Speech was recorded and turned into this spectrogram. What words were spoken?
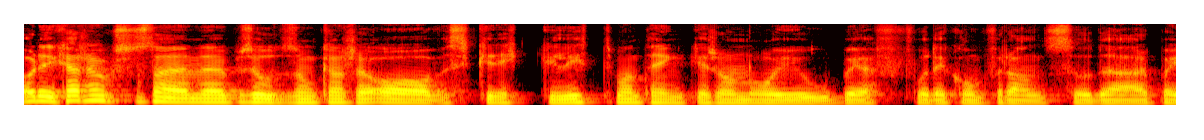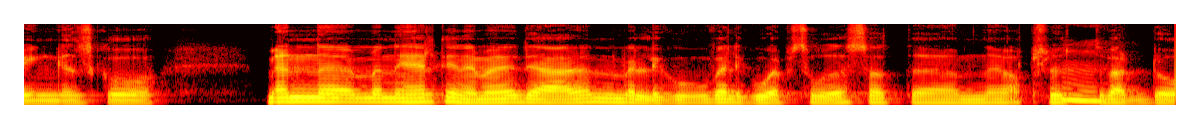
Og det er kanskje også en episode som kanskje avskrekker litt. Man tenker sånn oi, OBF, og det er konferanse, og det er på engelsk, og men, eh, men jeg er helt enig med. Det er en veldig god, veldig god episode, så at, um, det er absolutt Mm. verdt å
